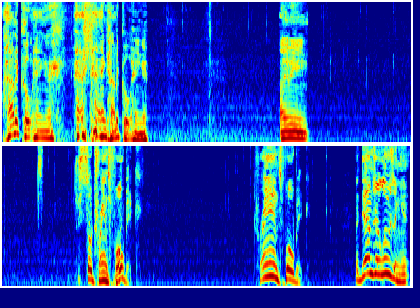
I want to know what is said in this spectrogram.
How to coat hanger. Hashtag how to coat hanger. I mean, just so transphobic. Transphobic. The Dems are losing it.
